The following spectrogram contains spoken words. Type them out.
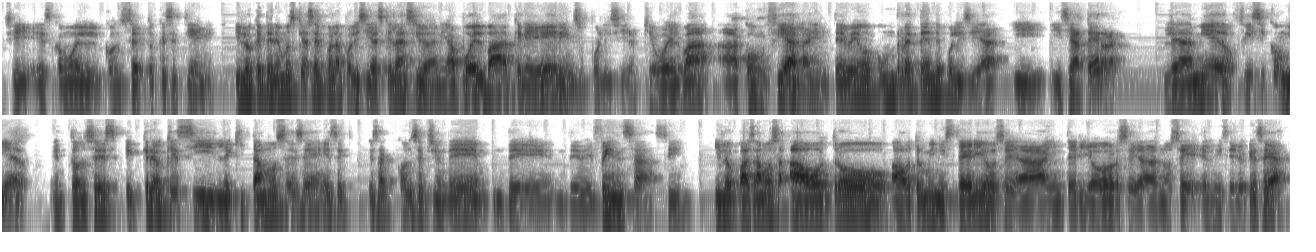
¿sí? Es como el concepto que se tiene. Y lo que tenemos que hacer con la policía es que la ciudadanía vuelva a creer en su policía, que vuelva a confiar. La gente ve un retén de policía y, y se aterra, le da miedo, físico miedo. Entonces, eh, creo que si le quitamos ese, esa concepción de, defensa, ¿sí? Y lo pasamos a otro, a otro ministerio, sea interior, sea, no sé, el ministerio que sea,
